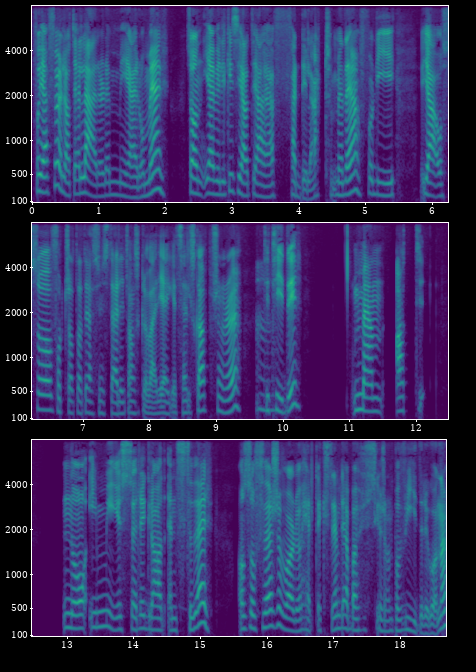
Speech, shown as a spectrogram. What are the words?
For jeg føler at jeg lærer det mer og mer. Sånn, jeg vil ikke si at jeg er ferdiglært med det, fordi jeg er også fortsatt at jeg syns det er litt vanskelig å være i eget selskap, skjønner du, til tider. Men at nå i mye større grad enn før Altså før så var det jo helt ekstremt. Jeg bare husker sånn på videregående.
